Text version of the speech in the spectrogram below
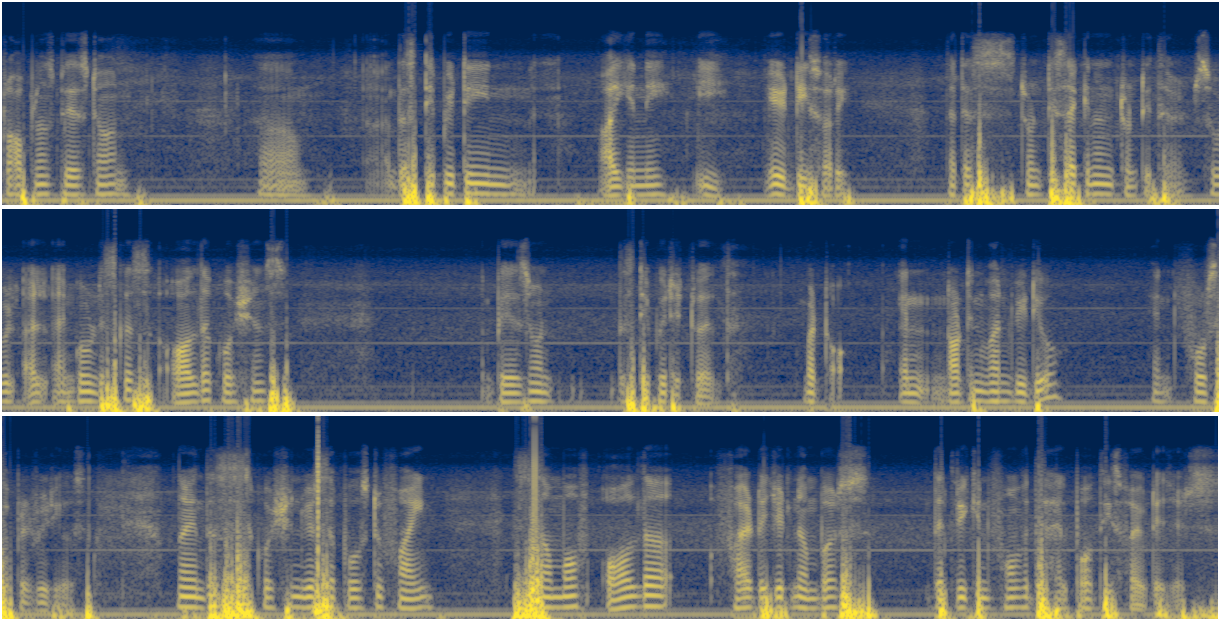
problems based on uh, this TPC in INE E, AD sorry that is 22nd and 23rd so we'll, i am going to discuss all the questions based on this TPC 12th but in not in one video in four separate videos. Now in this question we are supposed to find sum of all the five digit numbers that we can form with the help of these five digits.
